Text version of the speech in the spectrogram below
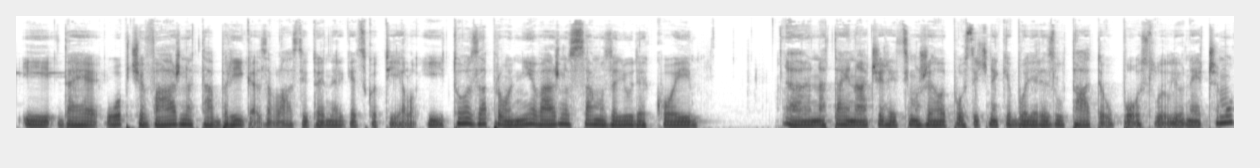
i da je uopće važna ta briga za vlastito energetsko tijelo i to zapravo nije važno samo za ljude koji na taj način recimo žele postići neke bolje rezultate u poslu ili u nečemu,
